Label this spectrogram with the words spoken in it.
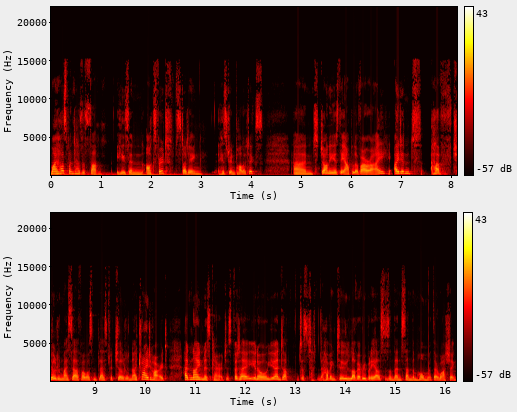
My husband has a son. He's in Oxford studying history and politics. And Johnny is the apple of our eye. I didn't have children myself. I wasn't blessed with children. I tried hard, had nine miscarriages, but I, you know, you end up just having to love everybody else's and then send them home with their washing.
